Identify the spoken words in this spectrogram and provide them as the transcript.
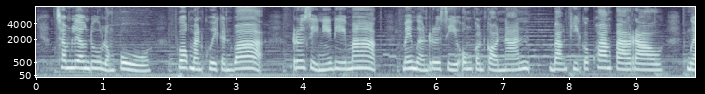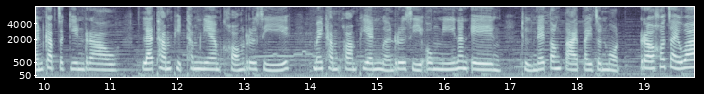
ำชำเลืองดูหลวงปู่ พวกมันคุยกันว่าฤาษีนี้ดีมาก ไม่เหมือนฤาษีองค์ก่อนๆนนั้น บางทีก็คว้างปลาเรา เหมือนกับจะกินเรา และทำผิดธรรมเนียมของฤาษี ไม่ทำความเพียรเหมือนฤาษีองค์นี้นั่นเอง ถึงได้ต้องตายไปจนหมด เราเข้าใจว่า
